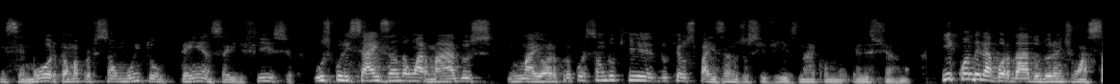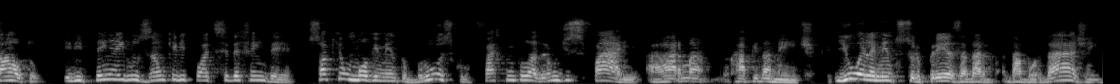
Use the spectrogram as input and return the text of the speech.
e ser morto, é uma profissão muito tensa e difícil. Os policiais andam armados em maior proporção do que, do que os paisanos, os civis, né, como eles chamam. E quando ele é abordado durante um assalto, ele tem a ilusão que ele pode se defender. Só que um movimento brusco faz com que o ladrão dispare a arma rapidamente. E o elemento surpresa da, da abordagem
